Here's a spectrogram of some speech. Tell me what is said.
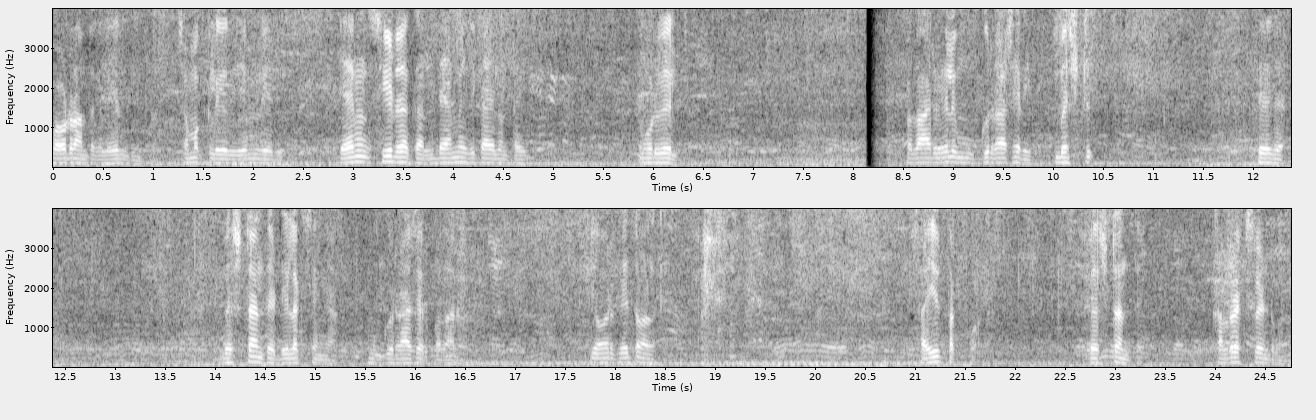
పౌడర్ అంతగా లేదు దీంట్లో. చమక్ లేదు ఏం లేదు. ఏమైనా సీడ్ రకాలు డ్యామేజ్ కాయలు ఉంటాయి. మూడు వేలు. పదహారు వేలు ముగ్గురు రాశారు ఇది. బెస్ట్. తేజ. బెస్ట్ అంతే డిలక్ష్యంగా ముగ్గురు రాశారు పదాలు. ఎవరికైతే వాళ్ళకి? సైజు తక్కువ. బెస్ట్ అంతే. కలర్ ఎక్సలెంట్ ఉంది.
